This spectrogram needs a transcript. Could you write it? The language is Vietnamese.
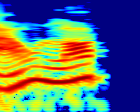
áo lót.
